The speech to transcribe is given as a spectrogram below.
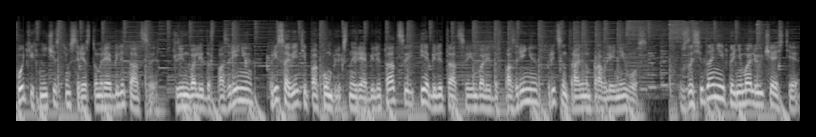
по техническим средствам реабилитации для инвалидов по зрению при Совете по комплексной реабилитации и абилитации инвалидов по зрению при Центральном правлении ВОЗ. В заседании принимали участие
